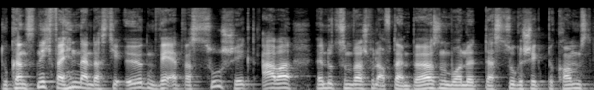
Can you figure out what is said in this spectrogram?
du kannst nicht verhindern, dass dir irgendwer etwas zuschickt, aber wenn du zum Beispiel auf deinem Börsenwallet das zugeschickt bekommst,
